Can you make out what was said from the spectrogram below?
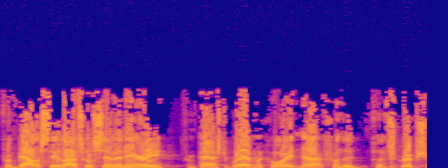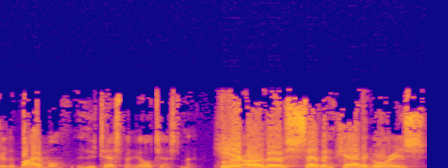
From Dallas Theological Seminary, from Pastor Brad McCoy? No, from the, from scripture, the Bible, the New Testament, the Old Testament. Here are those seven categories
